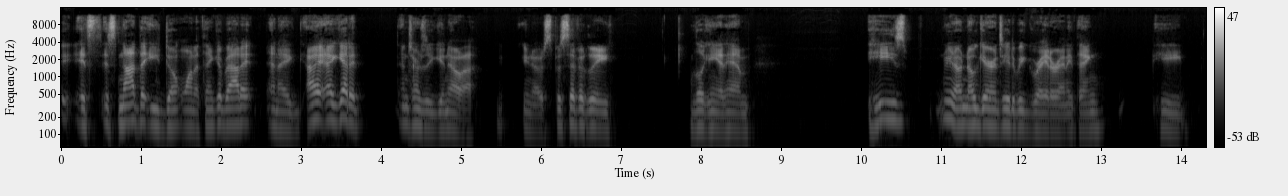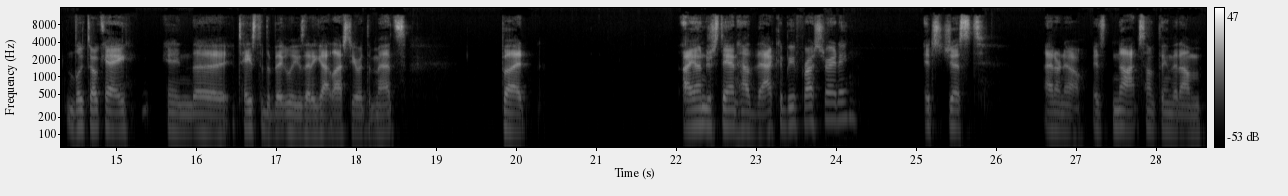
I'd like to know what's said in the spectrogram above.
it's it's not that you don't want to think about it and I, I i get it in terms of Ynoa, you know specifically looking at him he's you know no guarantee to be great or anything. He looked okay in the taste of the big leagues that he got last year with the mets. But i understand how that could be frustrating. It's just i don't know. It's not something that i'm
